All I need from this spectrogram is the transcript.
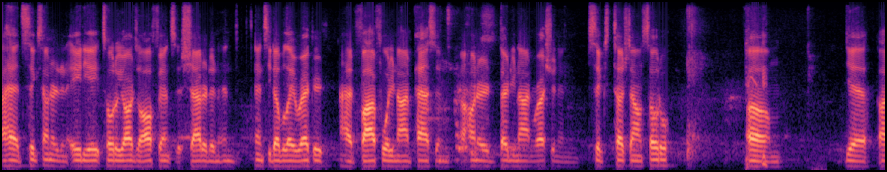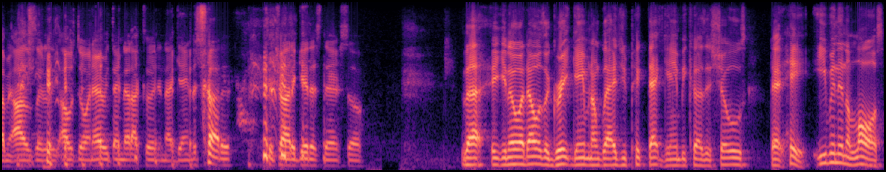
I had 688 total yards of offense. It shattered an NCAA record. I had 549 passing, 139 rushing, and six touchdowns total. Um, yeah, I mean, I was literally I was doing everything that I could in that game to try to to try to get us there. So that you know what, that was a great game, and I'm glad you picked that game because it shows that hey, even in a loss,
